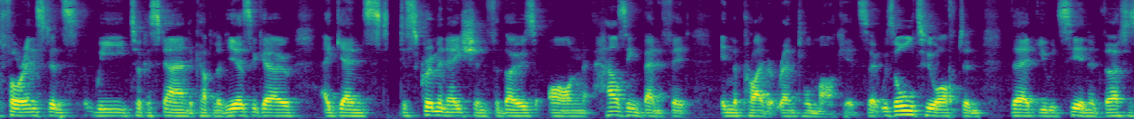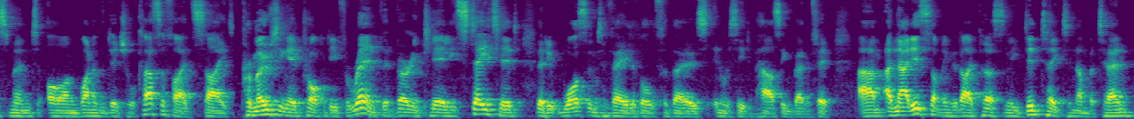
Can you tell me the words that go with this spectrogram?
For instance, we took a stand a couple of years ago against discrimination for those on housing benefit in the private rental market. So it was all too often that you would see an advertisement on one of the digital classified sites promoting a property for rent that very clearly stated that it wasn't available for those in receipt of housing benefit. Um, and that is something that I personally did take to number 10.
